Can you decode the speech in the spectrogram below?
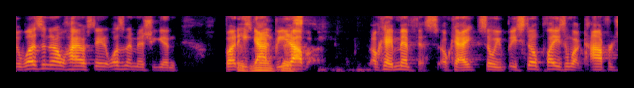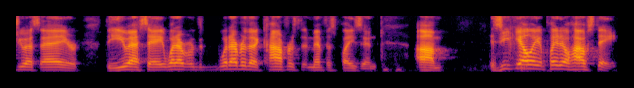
it wasn't Ohio State, it wasn't at Michigan, but he got Memphis. beat up. Okay, Memphis. Okay, so he, he, still plays in what Conference USA or the USA, whatever, whatever the conference that Memphis plays in. Um, Ezekiel Elliott played at Ohio State,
